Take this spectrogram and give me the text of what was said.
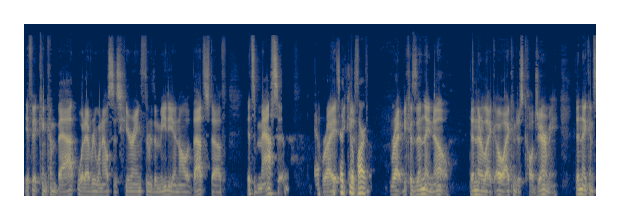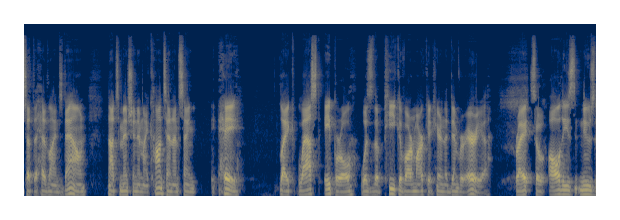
If it can combat what everyone else is hearing through the media and all of that stuff, it's massive, yeah, right? because apart. right because then they know. Then they're like, oh, I can just call Jeremy. Then they can set the headlines down. Not to mention in my content, I'm saying, hey, like last April was the peak of our market here in the Denver area right? So all these news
